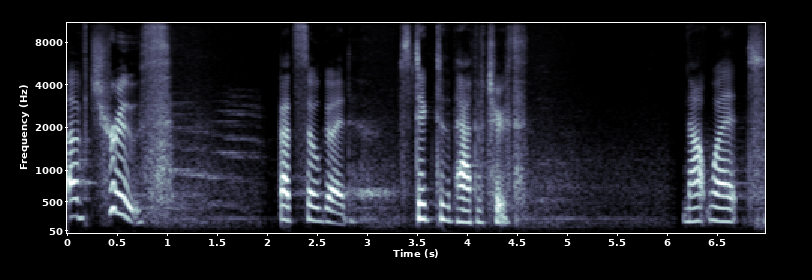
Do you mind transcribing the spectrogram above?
of truth. That's so good. Stick to the path of truth. Not what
